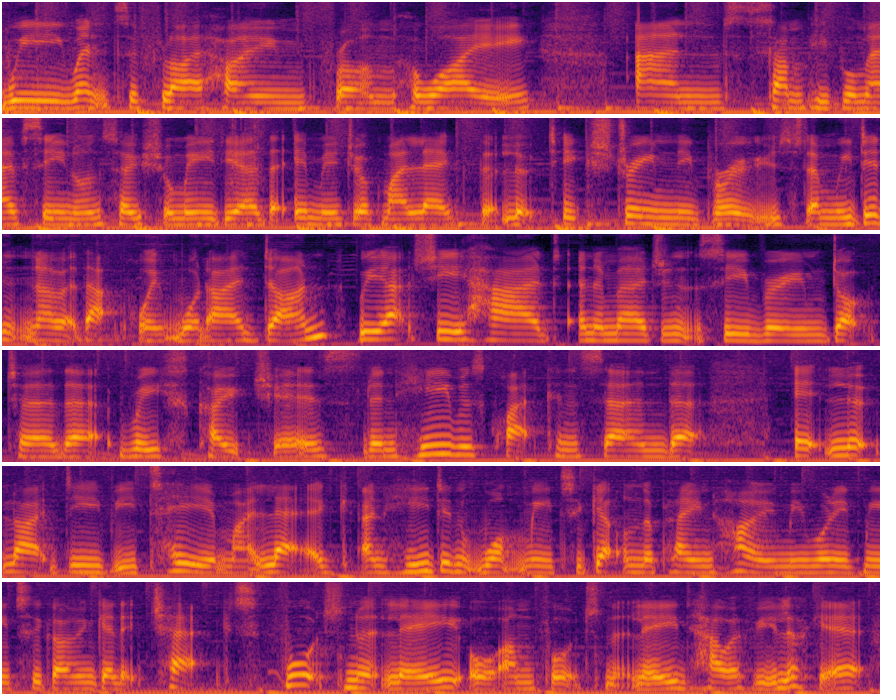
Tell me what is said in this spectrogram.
We went to fly home from Hawaii and some people may have seen on social media the image of my leg that looked extremely bruised and we didn't know at that point what I had done. We actually had an emergency room doctor that Reece coaches and he was quite concerned that it looked like DVT in my leg and he didn't want me to get on the plane home, he wanted me to go and get it checked. Fortunately, or unfortunately, however you look at it,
